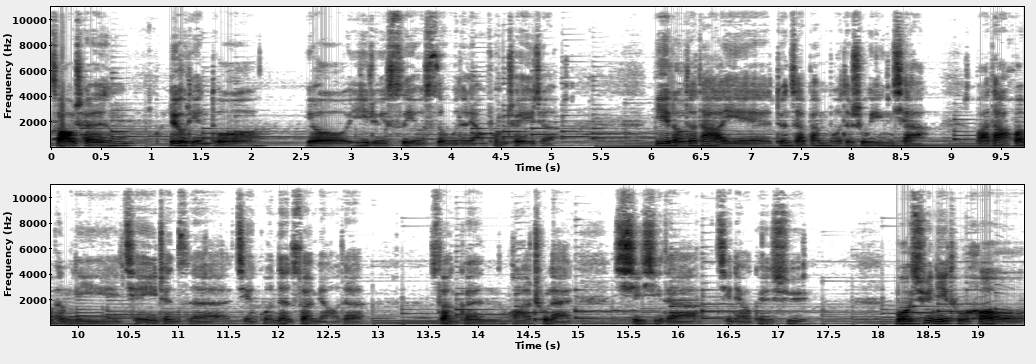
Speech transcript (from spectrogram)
早晨六点多，有一缕似有似无的凉风吹着。一楼的大爷蹲在斑驳的树荫下，把大花盆里前一阵子捡过嫩蒜苗的蒜根挖出来，细细的剪掉根须，抹去泥土后，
